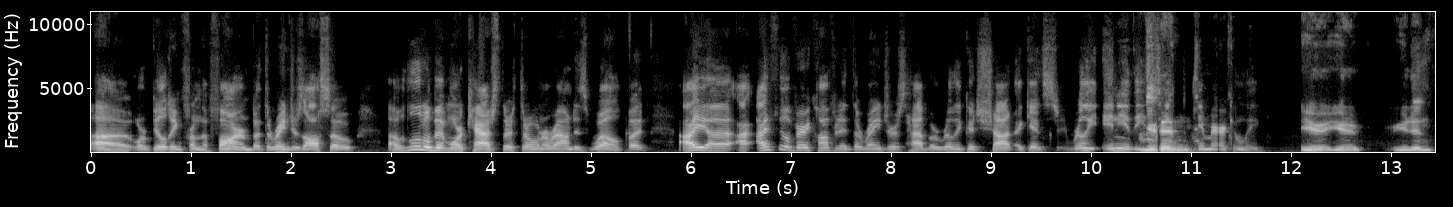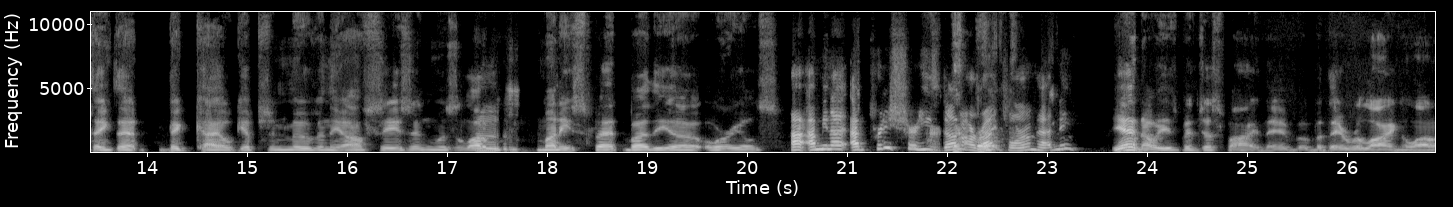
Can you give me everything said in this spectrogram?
uh, or building from the farm. But the Rangers also, uh, with a little bit more cash, they're throwing around as well. But I, uh, I I feel very confident the Rangers have a really good shot against really any of these You teams in the American League. You you you didn't think that big Kyle Gibson move in the offseason was a lot of Mm. money spent by the uh, Orioles? I, I mean, I, I'm pretty sure he's done all right for him, hadn't he? Yeah, no, he's been just fine. They but they're relying a lot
